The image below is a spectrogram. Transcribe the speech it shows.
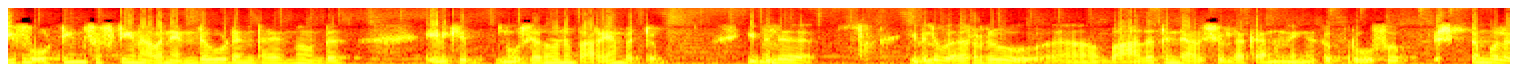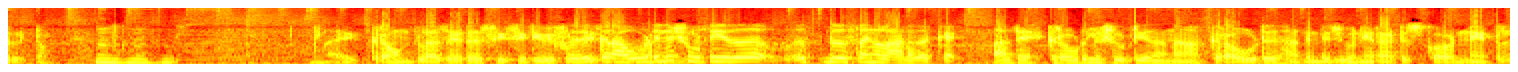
ഈ ഫോർട്ടീൻ ഫിഫ്റ്റീൻ അവൻ എന്റെ കൂടെ ഉണ്ടായിരുന്നുകൊണ്ട് എനിക്ക് നൂറ് ശതമാനം പറയാൻ പറ്റും. ഇതിൽ ഇതിൽ വേറൊരു വാദത്തിന്റെ ആവശ്യമില്ല. കാരണം നിങ്ങൾക്ക് പ്രൂഫ് ഇഷ്ടം പോലെ കിട്ടും. ക്രൗൺ പ്ലാസയുടെ സി സി ടി വി ക്രൗഡിൽ ഷൂട്ട് ചെയ്ത ദിവസങ്ങളാണ് ഇതൊക്കെ. അതെ ക്രൗഡിൽ ഷൂട്ട് ചെയ്തതാണ് ആ ക്രൗഡ് അതിന്റെ ജൂനിയർ ആർട്ടിസ്റ്റ് കോർഡിനേറ്റർ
